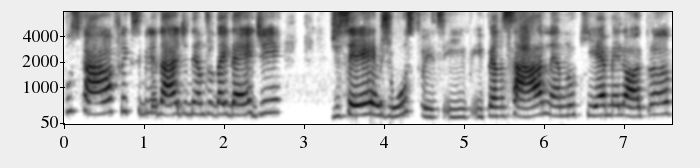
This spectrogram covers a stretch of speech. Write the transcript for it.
buscar flexibilidade dentro da ideia de de ser justo e, e, e pensar né, no que é melhor para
